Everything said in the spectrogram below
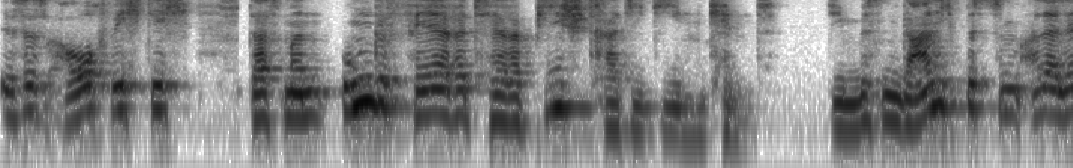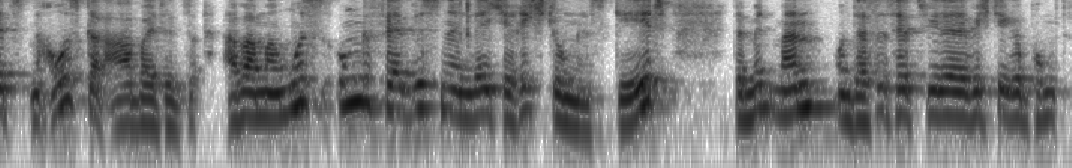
ist es auch wichtig, dass man ungefähre Therapiestrategien kennt. Die müssen gar nicht bis zum allerletzten ausgearbeitet sein, aber man muss ungefähr wissen, in welche Richtung es geht, damit man, und das ist jetzt wieder der wichtige Punkt,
